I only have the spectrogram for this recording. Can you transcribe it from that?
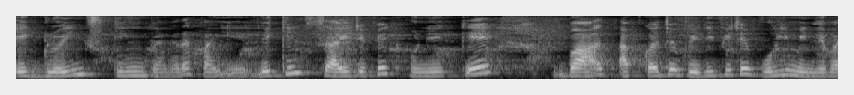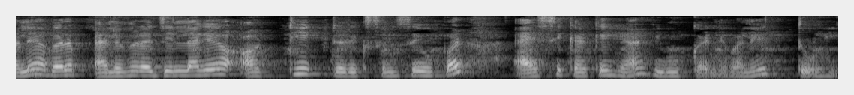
एक ग्लोइंग स्किन वगैरह पाइए। लेकिन साइड इफ़ेक्ट होने के बाद आपका जो बेनिफिट है वही मिलने वाले है। अगर आप एलोवेरा जेल लगे और ठीक डायरेक्शन से ऊपर ऐसे करके हेयर रिमूव करने वाले हैं तो ही।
